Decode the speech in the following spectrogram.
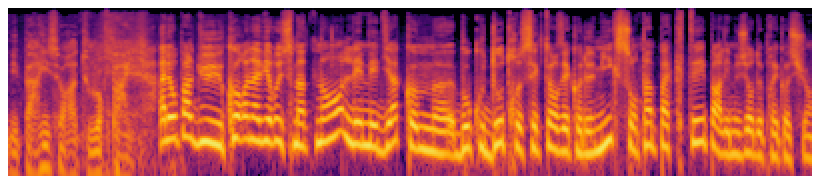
mais Paris sera toujours Paris. Allez, on parle du coronavirus maintenant. Les médias, comme beaucoup d'autres secteurs économiques, sont impactés par les mesures de précaution.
